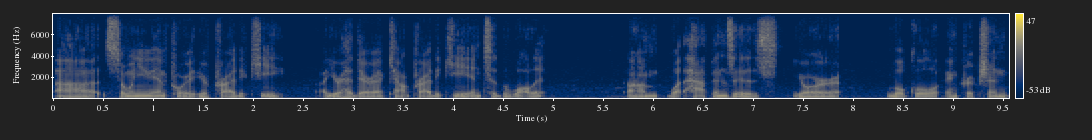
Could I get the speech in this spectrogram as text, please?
Uh, so when you import your private key, uh, your Hedera account private key into the wallet, um, what happens is your local encryption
